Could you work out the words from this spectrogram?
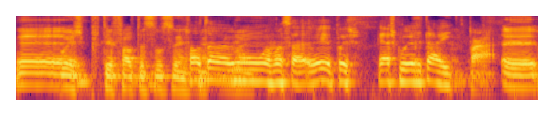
Uh, Pois, por ter falta de soluções. Falta não é? avançado. É, pois, eu acho que o erro está aí. Pá, uh, podia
